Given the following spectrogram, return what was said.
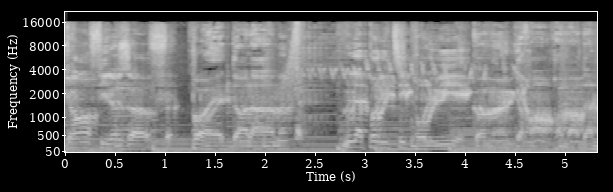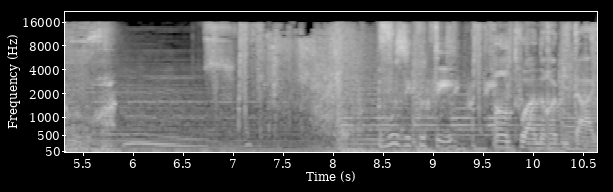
Grand philosophe, poète dans l'âme, la politique pour lui est comme un grand roman d'amour. Vous écoutez Antoine Robitaille,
